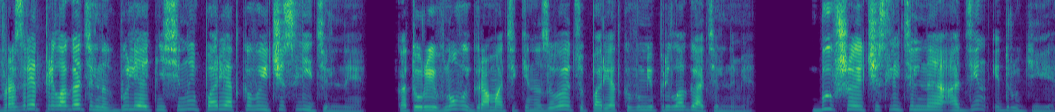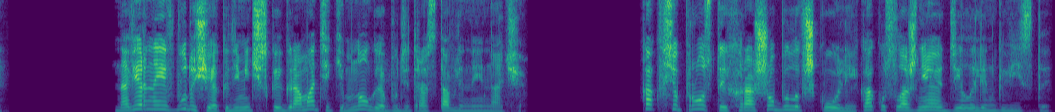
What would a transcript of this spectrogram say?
В разряд прилагательных были отнесены порядковые числительные, которые в новой грамматике называются порядковыми прилагательными. Бывшее числительное «один» и другие. Наверное, и в будущей академической грамматике многое будет расставлено иначе. Как все просто и хорошо было в школе, и как усложняют дело лингвисты.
